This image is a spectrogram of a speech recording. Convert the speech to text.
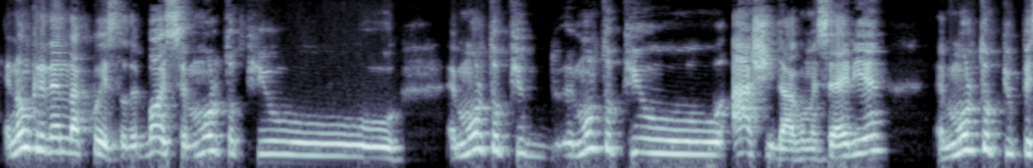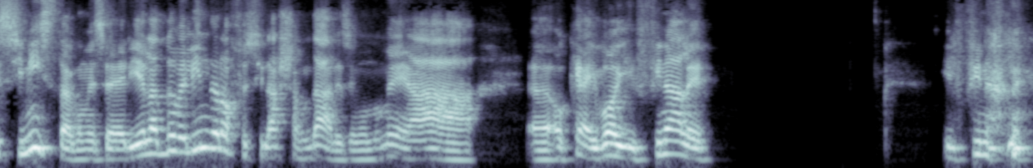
e non credendo a questo, The Boys è molto più, è molto più, è molto più acida come serie, è molto più pessimista come serie, laddove Lindelof si lascia andare, secondo me, a... Eh, ok, poi il finale il finale,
